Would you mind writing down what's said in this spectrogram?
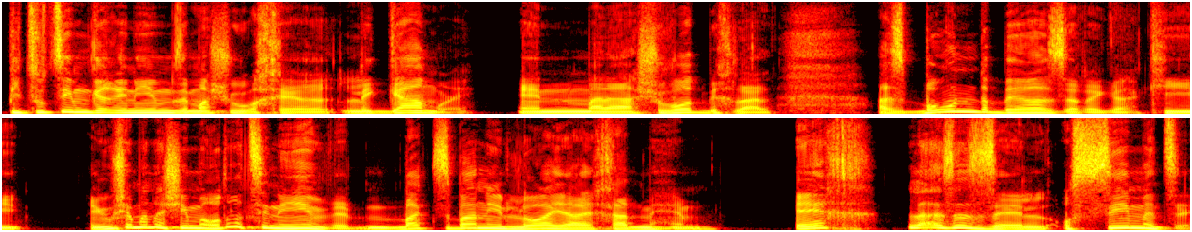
פיצוצים גרעיניים זה משהו אחר לגמרי, אין מה להשוות בכלל. אז בואו נדבר על זה רגע, כי היו שם אנשים מאוד רציניים, ובקס בני לא היה אחד מהם. איך לעזאזל עושים את זה?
